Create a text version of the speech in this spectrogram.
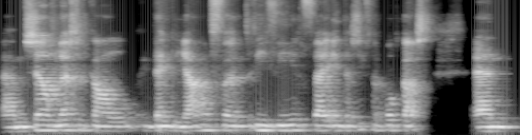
Um, zelf luister ik al, ik denk een jaar of drie, vier, vrij intensief naar podcast. En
